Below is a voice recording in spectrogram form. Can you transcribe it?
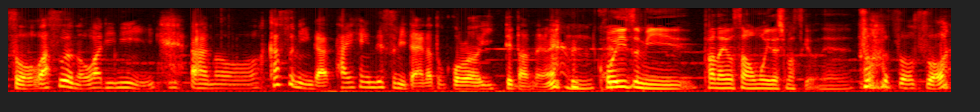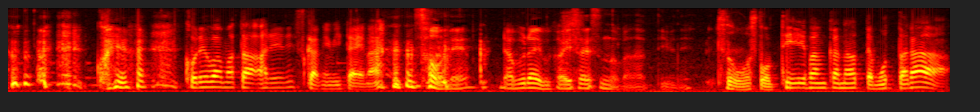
そう、話数の終わりに、あの、かすみんが大変ですみたいなところ言ってたんだよね。うん小泉パナヨさん思い出しますけどね そうそうそう。これは、これはまたあれですかねみたいな。そうね「ラブライブ!」開催するのかなっていうねそうそう、定番かなって思ったら、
